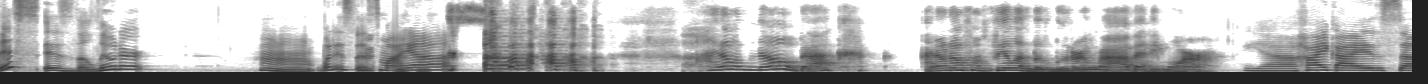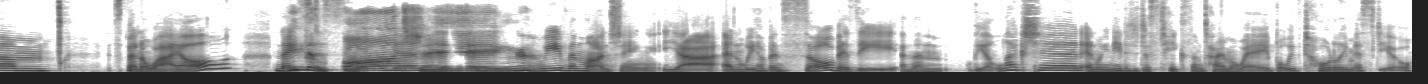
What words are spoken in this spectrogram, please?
This is the lunar. Hmm, what is this, Maia? I don't know, Beck. I don't know if I'm feeling the lunar lab anymore. yeah. Hi, guys. Um, it's been a while. Nice We've been to see you again. launching. We've been launching, yeah, and we have been so busy, and then the election, and we needed to just take some time away, but we've totally missed you.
